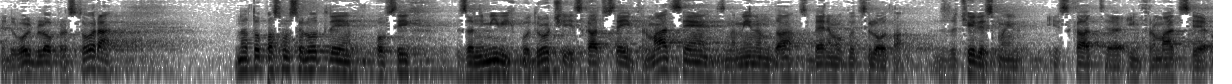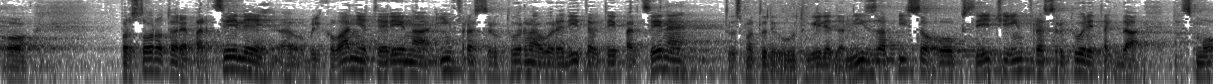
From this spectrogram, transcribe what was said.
je dovolj bilo prostora. Na to pa smo se lotili po vseh zanimivih področjih iskati vse informacije z namenom, da zberemo kot celoto. Začeli smo iskati informacije o prostoru, torej parceli, oblikovanje terena, infrastrukturna ureditev te parcele. Tu smo tudi ugotovili, da ni zapisov o obstoječi infrastrukturi, tako da smo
